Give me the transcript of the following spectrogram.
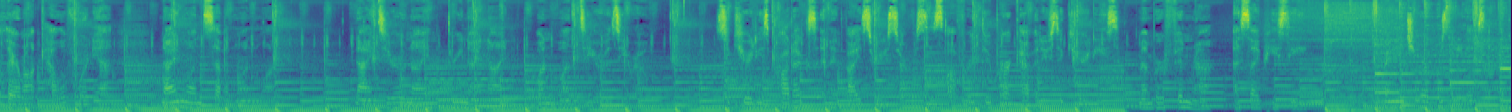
Claremont, California 91711. 909 399 1100. Securities products and advisory services offered through Park Avenue Securities, member FINRA, SIPC. Financial representative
